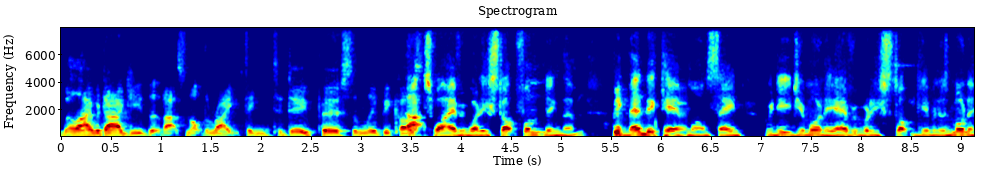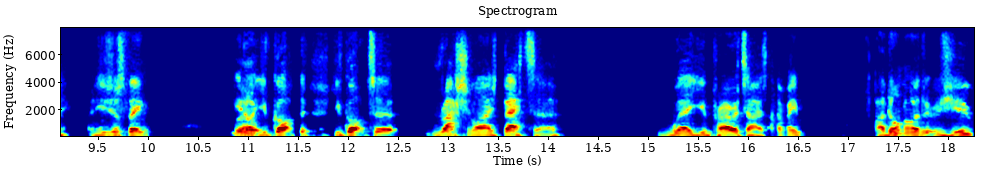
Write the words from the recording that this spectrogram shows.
Well, I would argue that that's not the right thing to do personally because That's why everybody stopped funding them. Be- And then they came on saying, "We need your money." Everybody stopped giving us money, and you just think, you know, you've got to, you've got to rationalize better where you prioritize. I mean, I don't know whether it was you.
